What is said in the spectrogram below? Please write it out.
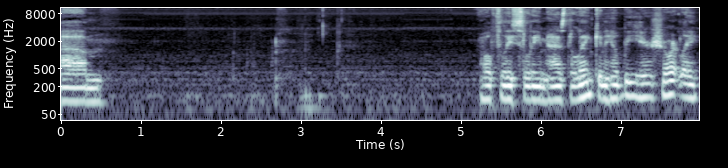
Um, hopefully, Salim has the link and he'll be here shortly.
